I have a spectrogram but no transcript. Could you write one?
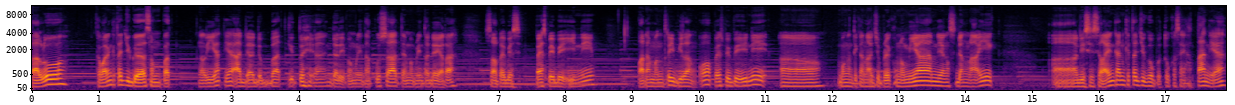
Lalu kemarin kita juga sempat ngelihat ya ada debat gitu ya dari pemerintah pusat dan pemerintah daerah soal PSBB ini. Para menteri bilang, oh PSBB ini uh, menghentikan laju perekonomian yang sedang naik. Uh, di sisi lain kan kita juga butuh kesehatan ya,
